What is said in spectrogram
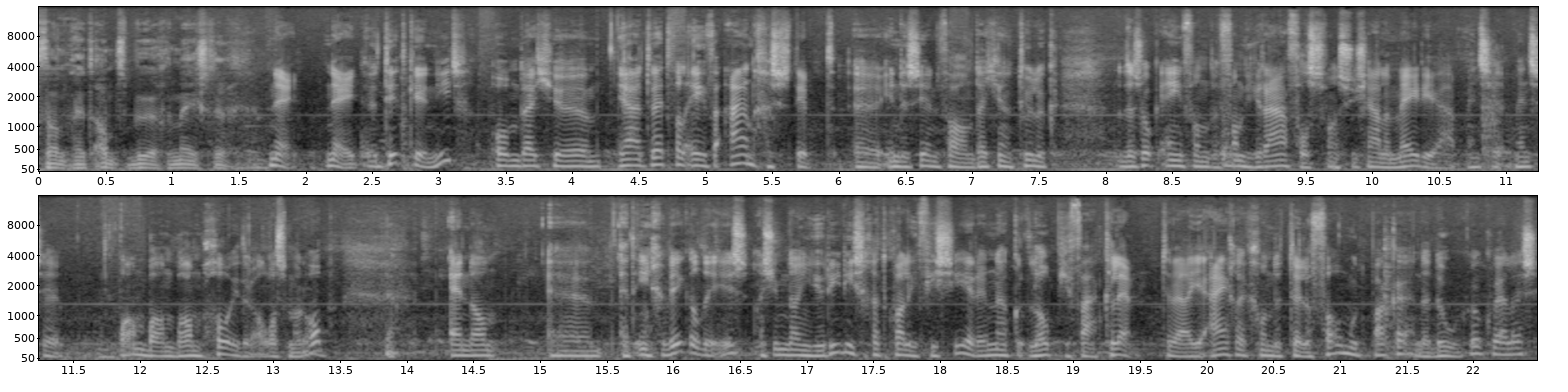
van het ambt burgemeester? Nee, nee, dit keer niet. Omdat je, ja, het werd wel even aangestipt eh, in de zin van dat je natuurlijk, dat is ook een van, de, van die rafels van sociale media. Mensen, mensen bam, bam, bam, gooien er alles maar op. En dan, eh, het ingewikkelde is, als je hem dan juridisch gaat kwalificeren, dan loop je vaak klem. Terwijl je eigenlijk gewoon de telefoon moet pakken, en dat doe ik ook wel eens.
